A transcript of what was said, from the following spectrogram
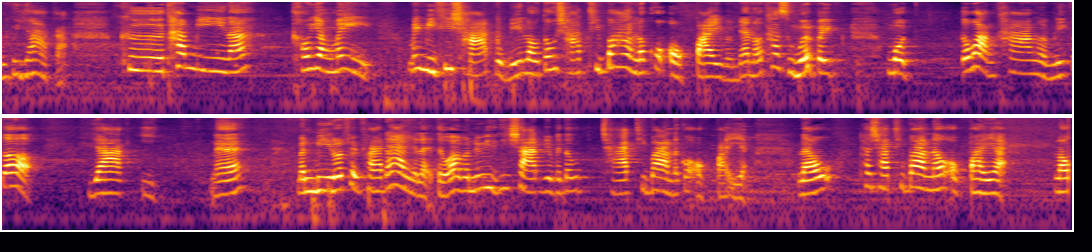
มันก็ยากอะ่ะ คือถ้ามีนะเขายังไม่ไม่มีที่ชาร์จแบบนี้เราต้องชาร์จที่บ้านแล้วก็ออกไปแบบนี้เนาะถ้าสมมติไปหมดระหว่างทางแบบนี้ก็ยากอีกนะ มันมีรถไฟฟ้าได้แหละ แต่ว่ามันไม่มีที่ชาร์จไงมันต้องชาร์จที่บ้านแล้วก็ออกไปอะแล้วถ้าชาร์จที่บ้านแล้วออกไปอะเรา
